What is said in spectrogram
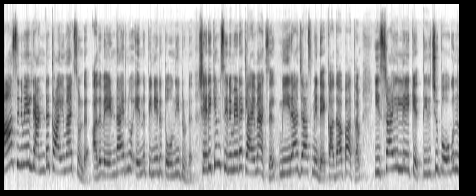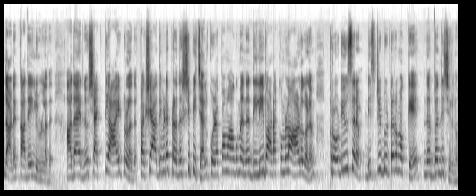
ആ സിനിമയിൽ രണ്ട് ക്ലൈമാക്സ് ഉണ്ട്. അത് വേണ്ടായിരുന്നു എന്ന് പിന്നീട് തോന്നിയിട്ടുണ്ട്. ശരിക്കും സിനിമയുടെ ക്ലൈമാക്സിൽ മീര ജാസ്മിന്റെ കഥാപാത്രം ഇസ്രായേലിലേക്ക് തിരിച്ചു പോകുന്നതാണ് കഥയിലുള്ളത്. അതായിരുന്നു ശക്തി ആയിട്ടുള്ളത്. പക്ഷെ അതിവിടെ പ്രദർശിപ്പിച്ചാൽ കുഴപ്പമാകുമെന്ന് ദിലീപ് അടക്കമുള്ള ആളുകളും പ്രൊഡ്യൂസറും ഡിസ്ട്രിബ്യൂട്ടറും ഒക്കെ നിർബന്ധിച്ചിരുന്നു.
